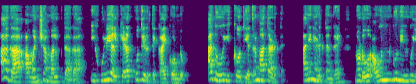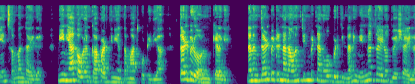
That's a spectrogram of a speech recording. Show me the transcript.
ಆಗ ಆ ಮನುಷ್ಯ ಮಲ್ಕ್ದಾಗ ಈ ಹುಲಿ ಅಲ್ಲಿ ಕೆಳಗ್ ಕೂತಿರುತ್ತೆ ಕಾಯ್ಕೊಂಡು, ಅದು ಈ ಕೋತಿ ಹತ್ರ ಮಾತಾಡುತ್ತೆ. ಅದೇನ್ ಹೇಳುತ್ತೆ ಅಂದ್ರೆ, ನೋಡು, ಅವನ್ಗೂ ನಿನ್ಗೂ ಏನ್ ಸಂಬಂಧ ಇದೆ? ನೀನ್ ಯಾಕೆ ಅವನನ್ನ ಕಾಪಾಡ್ತೀನಿ ಅಂತ ಮಾತು ಕೊಟ್ಟಿದ್ಯಾ? ತಳ್ಬಿಡು ಅವನ ಕೆಳಗೆ. ನನ್ನನ್ನು ತಳ್ಬಿಟ್ರೆ ನಾನು ಅವನನ್ನ ತಿನ್ಬಿಟ್ಟು ನಾನು ಹೋಗ್ಬಿಡ್ತೀನಿ. ನನಗೆ ನಿನ್ನ ಹತ್ರ ಏನೋ ದ್ವೇಷ ಇಲ್ಲ.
